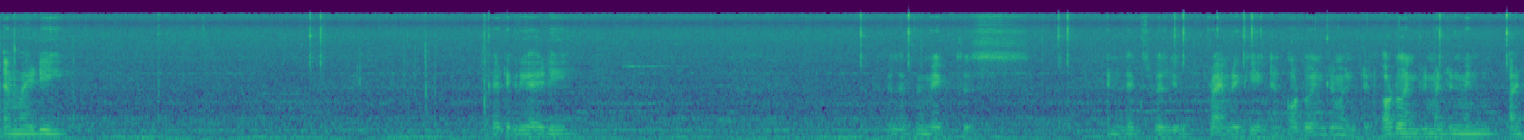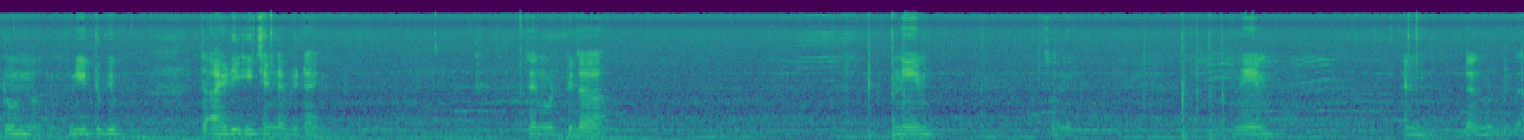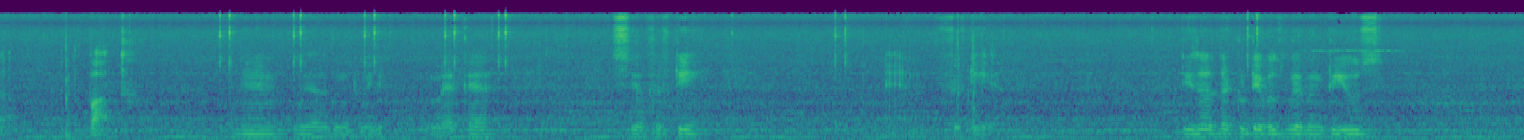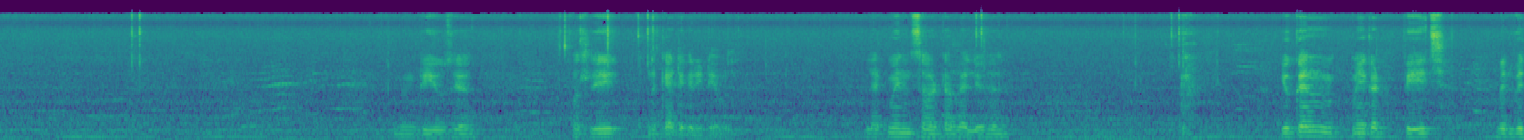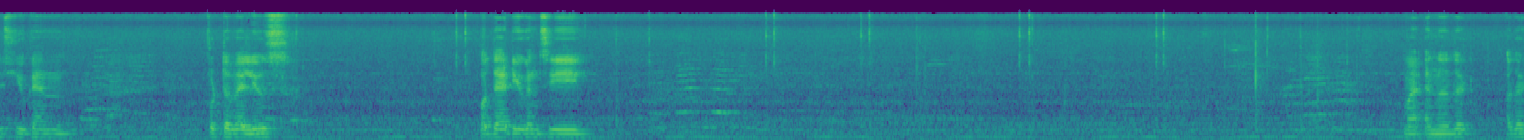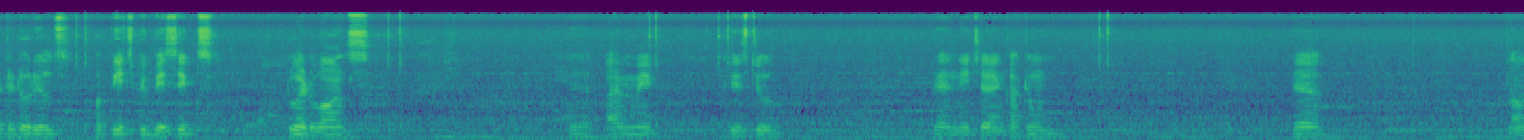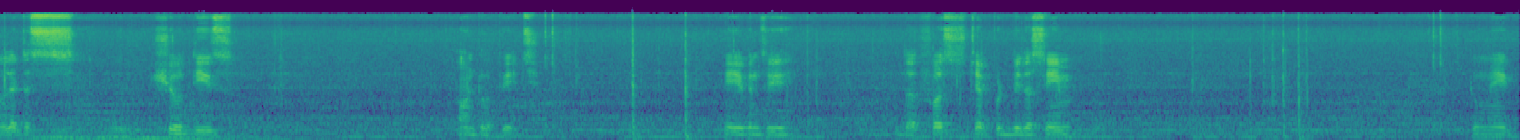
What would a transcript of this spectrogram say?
MID category ID let me make this index value primary key and auto incremented auto incremented mean I don't need to give the ID each and every time then would be the name sorry name and then would be the path. Name we are going to make it varchar say 50 and 50 here these are the two tables we are going to use going to use here. Firstly the category table. Let me insert a value here. You can make a page with which you can put the values. For that you can see my another other tutorials for PHP basics to advance here I make these two. Here nature and cartoon. Here. Now let us show these onto a page. Here you can see the first step would be the same. To make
